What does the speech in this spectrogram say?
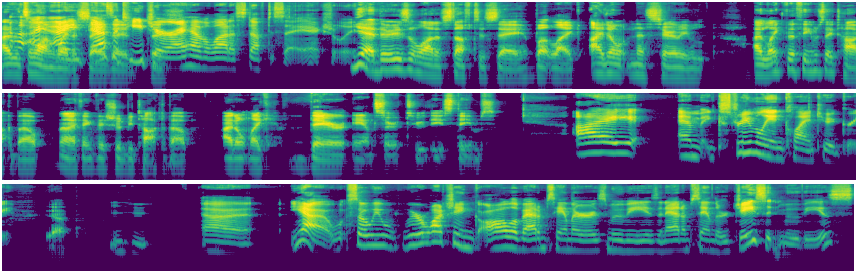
I, it's a long I, way to say. As a teacher, I have a lot of stuff to say. Actually, yeah, there is a lot of stuff to say, but like, I don't necessarily. I like the themes they talk about, and I think they should be talked about. I don't like their answer to these themes. I am extremely inclined to agree. Yeah. Mm-hmm. Uh, yeah. So we we were watching all of Adam Sandler's movies and Adam Sandler Jason movies.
